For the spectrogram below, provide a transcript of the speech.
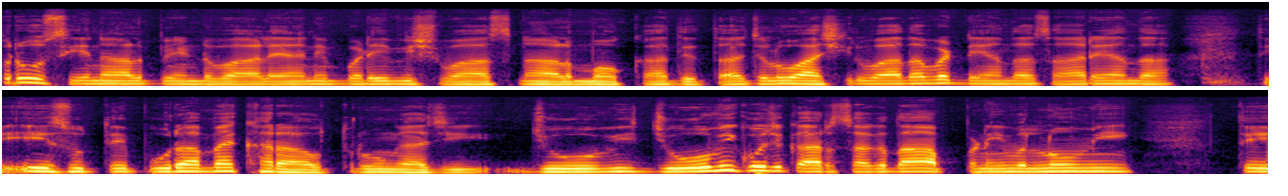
ਭਰੋਸੇ ਨਾਲ ਪਿੰਡ ਵਾਲਿਆਂ ਨੇ ਬੜੇ ਵਿਸ਼ਵਾਸ ਨਾਲ ਮੌਕਾ ਦਿੱਤਾ। ਚਲੋ ਆਸ਼ੀਰਵਾਦ ਆ ਵੱਡਿਆਂ ਦਾ ਸਾਰਿਆਂ ਦਾ ਤੇ ਇਸ ਉੱਤੇ ਪੂਰਾ ਮੈਂ ਖਰਾ ਉਤਰੂੰਗਾ ਜੀ। ਜੋ ਵੀ ਜੋ ਵੀ ਕੁਝ ਕਰ ਸਕਦਾ ਆਪਣੇ ਵੱਲੋਂ ਵੀ ਤੇ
